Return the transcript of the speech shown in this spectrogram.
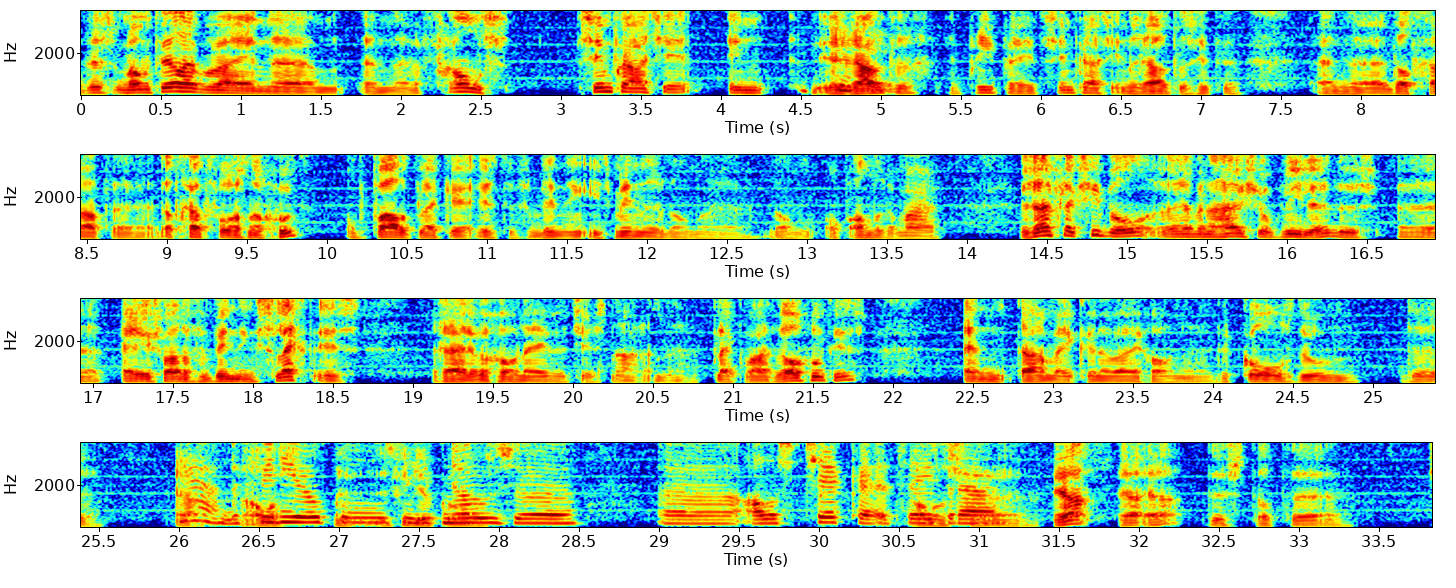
Dus momenteel hebben wij een, ehm, een eh, Frans simkaartje in de router, een prepaid simkaartje in de router zitten. En eh, dat, gaat, eh dat gaat vooralsnog goed. Op bepaalde plekken is de verbinding iets minder dan, eh, dan op andere. Maar we zijn flexibel. We hebben een huisje op wielen. Dus ergens waar de verbinding slecht is, rijden we gewoon eventjes naar een plek waar het wel goed is. En daarmee kunnen wij gewoon de calls doen. De, Ja, de alles. videocalls, De- de, hypnose, alles checken, et cetera. ja, ja, ja. Dus dat,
